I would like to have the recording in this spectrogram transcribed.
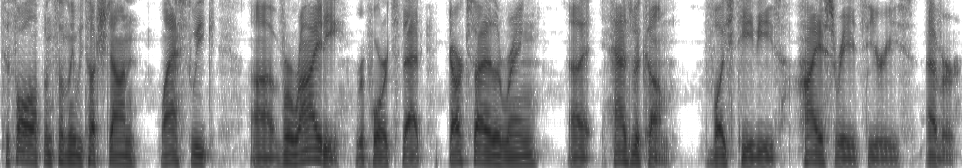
To follow up on something we touched on last week, uh, Variety reports that Dark Side of the Ring uh, has become Vice TV's highest rated series ever.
